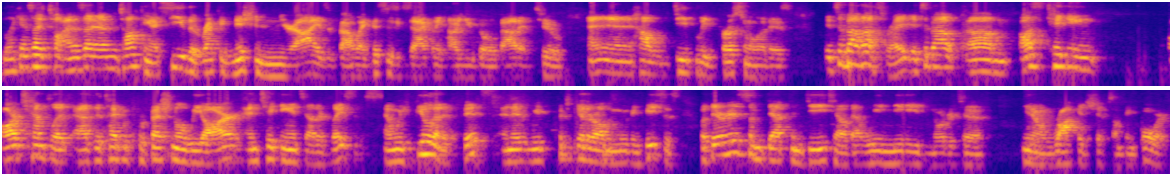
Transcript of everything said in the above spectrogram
like as I talk, as I am talking, I see the recognition in your eyes about like this is exactly how you go about it too, and, and how deeply personal it is. It's about us, right? It's about um, us taking our template as the type of professional we are and taking it to other places. And we feel that it fits, and it, we put together all the moving pieces. But there is some depth and detail that we need in order to, you know, rocket ship something forward.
